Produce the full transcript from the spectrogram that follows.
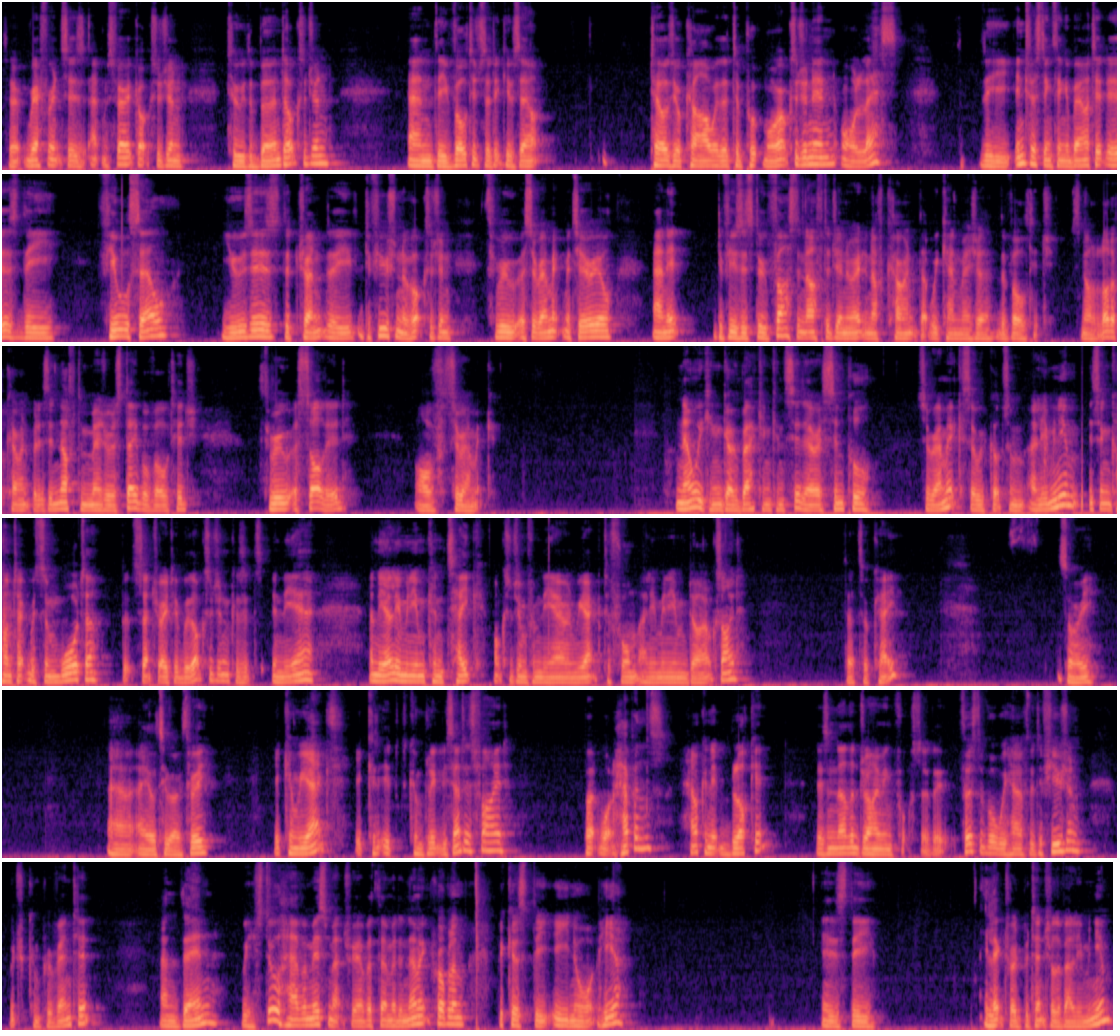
So it references atmospheric oxygen to the burned oxygen and the voltage that it gives out tells your car whether to put more oxygen in or less. The interesting thing about it is the fuel cell uses the, the diffusion of oxygen through a ceramic material and it diffuses through fast enough to generate enough current that we can measure the voltage. It's not a lot of current, but it's enough to measure a stable voltage through a solid of ceramic. Now we can go back and consider a simple ceramic. So we've got some aluminium, it's in contact with some water that's saturated with oxygen because it's in the air and the aluminium can take oxygen from the air and react to form aluminium dioxide. That's okay. Sorry, uh, Al2O3. It can react, it can, it's completely satisfied, but what happens? How can it block it? There's another driving force. So the, first of all, we have the diffusion, which can prevent it. And then we still have a mismatch. We have a thermodynamic problem because the E naught here is the electrode potential of aluminium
